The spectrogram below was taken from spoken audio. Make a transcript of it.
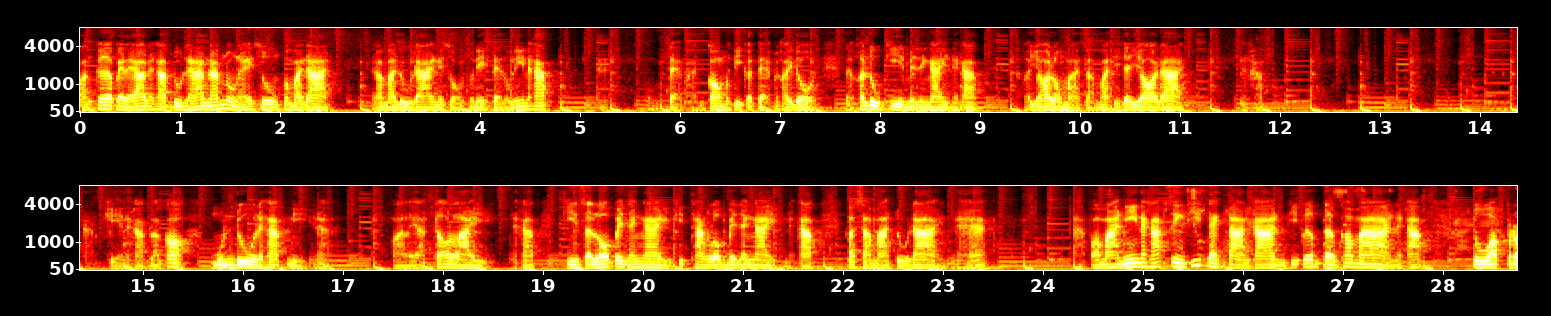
บังเกอร์ไปแล้วนะครับ ดูน้ำน้ำตรงไหนซูมเข้ามาได้ามาดูได้ในส่วนตัวนี้แต่ตรงนี้นะครับ ผมแตะผ่านกล้องบางทีก็แตะไม่ค่อยโดน แล้วก็ดูกรีนเป็นยังไงนะครับก็ย่อลงมาสามารถที่จะย่อได้นะครับโอเคนะครับ แล้วก็หมุนดูนะครับนี่นะว่าระยะเท่าไหร่นะครับกรีนสโลปเป็นยังไง ทิศทางลมเป็นยังไงนะครับ ก็สามารถดูได้นะฮะประมาณนี้นะครับสิ่งที่แตกต่างกันที่เพิ่มเติมเข้ามานะครับ ตัวโปร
